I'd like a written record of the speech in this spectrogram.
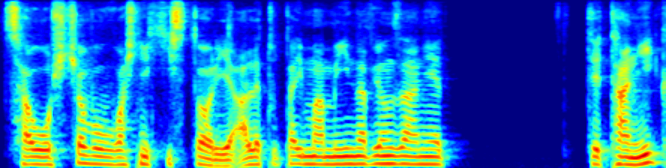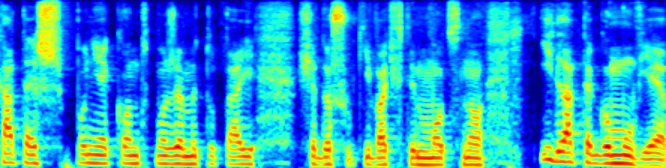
całościową właśnie historię, ale tutaj mamy i nawiązanie Titanica też poniekąd możemy tutaj się doszukiwać w tym mocno i dlatego mówię,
